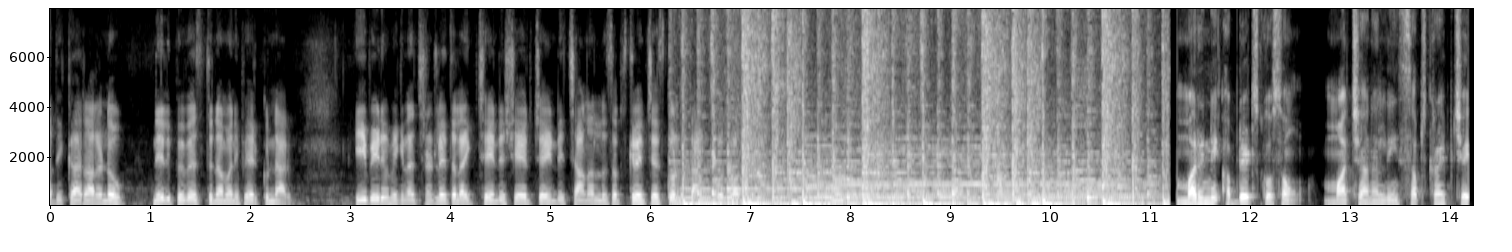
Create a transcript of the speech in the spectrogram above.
అధికారాలను నిలిపివేస్తున్నామని పేర్కొన్నారు. ఈ వీడియో మీకు నచ్చినట్లయితే లైక్ చేయండి షేర్ చేయండి ఛానల్ను సబ్స్క్రైబ్ చేసుకోండి. Thanks for watching. మరిన్ని అప్డేట్స్ కోసం మా ఛానల్ని సబ్స్క్రైబ్ చేయండి.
